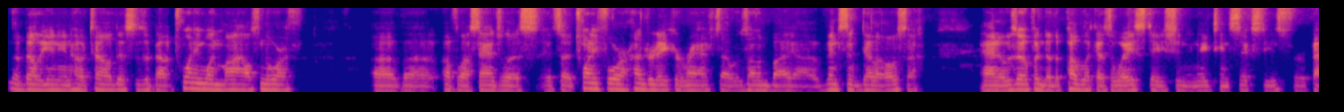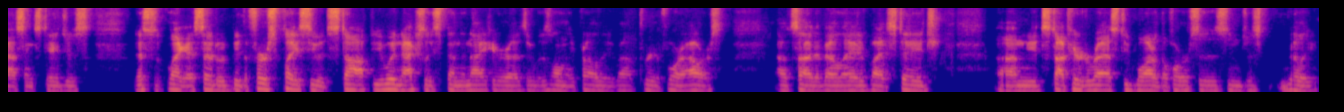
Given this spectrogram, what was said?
the Bella Union Hotel, this is about 21 miles north of, uh, of Los Angeles. It's a 2,400 acre ranch that was owned by uh, Vincent de la Osa and it was open to the public as a way station in 1860s for passing stages. This, like I said, would be the first place you would stop. You wouldn't actually spend the night here as it was only probably about three or four hours outside of LA by stage. Um, you'd stop here to rest, you'd water the horses and just really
